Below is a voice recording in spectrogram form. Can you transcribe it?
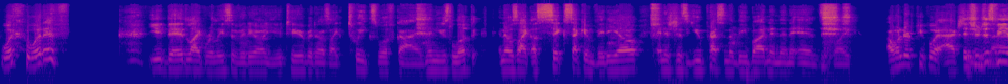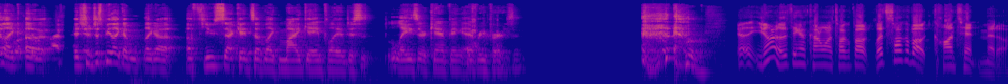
what what if you did like release a video on YouTube and it was like Tweek's wolf guy and then you just looked and it was like a six second video and it's just you pressing the B button and then it ends. Like I wonder if people would actually It should do just be like or if they'll a. It should just be like a like a, a few seconds of like my gameplay of just laser camping every person. Uh, you know another thing I kind of want to talk about? Let's talk about content meta,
